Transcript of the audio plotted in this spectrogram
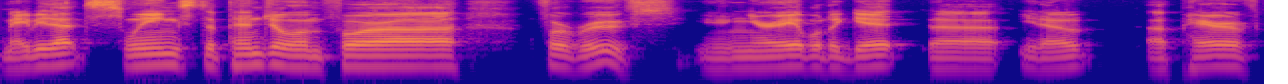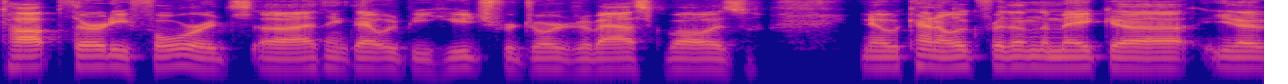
maybe that swings the pendulum for uh, for Roofs, and you're able to get uh, you know a pair of top thirty forwards. Uh, I think that would be huge for Georgia basketball. Is you know we kind of look for them to make a uh, you know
